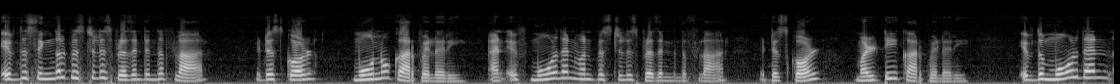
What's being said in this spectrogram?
if the single pistil is present in the flower it is called monocarpellary and if more than one pistil is present in the flower it is called multicarpellary if the more than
